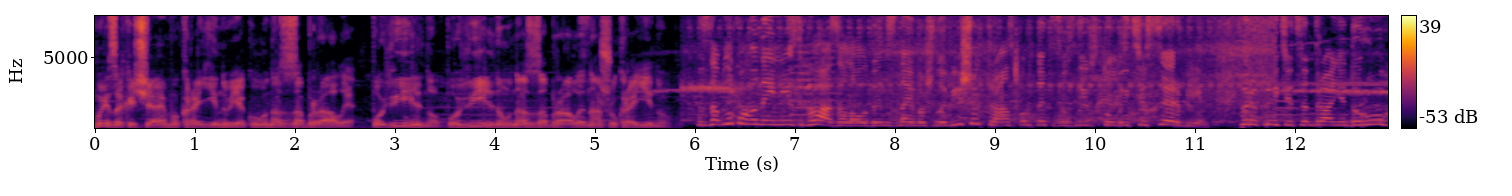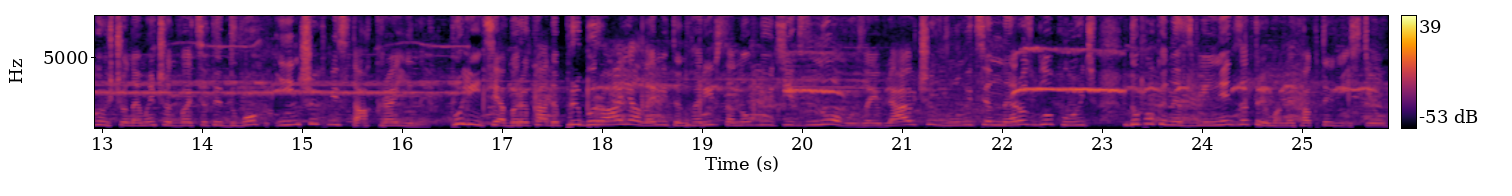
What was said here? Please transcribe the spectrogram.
Ми захищаємо країну, яку у нас забрали. Повільно, повільно у нас забрали нашу країну. Заблокований міст Газала – один з найважливіших транспортних вузлів столиці Сербії. Перекриті центральні дороги у щонайменше 22 інших містах країни. Поліція барикади прибирає, але мітингарі встановлюють їх знову, заявляючи, вулиці не розблокують, допоки не звільнять затриманих активістів.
